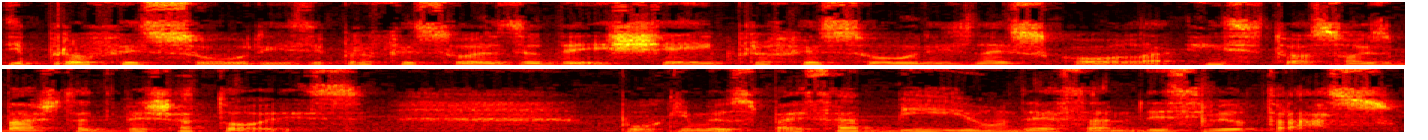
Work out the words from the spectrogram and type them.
De professores e professoras, eu deixei professores na escola em situações bastante vexatórias, porque meus pais sabiam dessa, desse meu traço.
